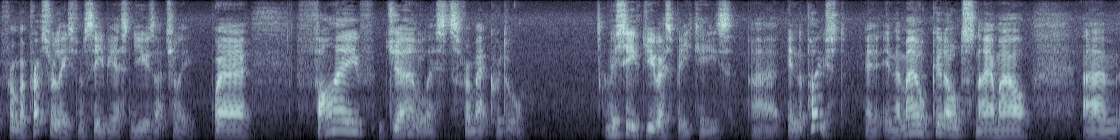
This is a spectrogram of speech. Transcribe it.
from a press release from CBS News actually, where five journalists from Ecuador received USB keys uh, in the post, in the mail, good old snail mail. Um,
